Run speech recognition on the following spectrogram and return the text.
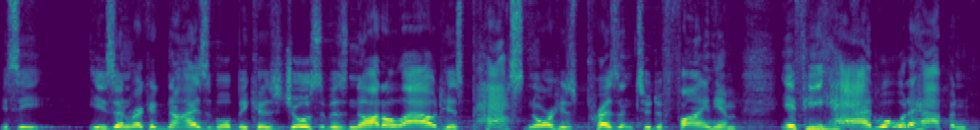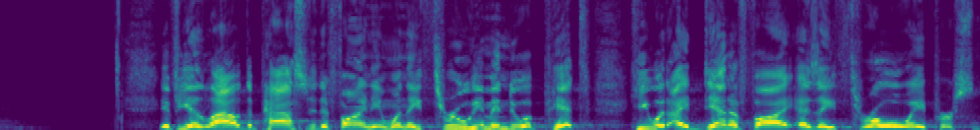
You see, he's unrecognizable because Joseph has not allowed his past nor his present to define him. If he had, what would have happened? If he allowed the past to define him, when they threw him into a pit, he would identify as a throwaway person.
